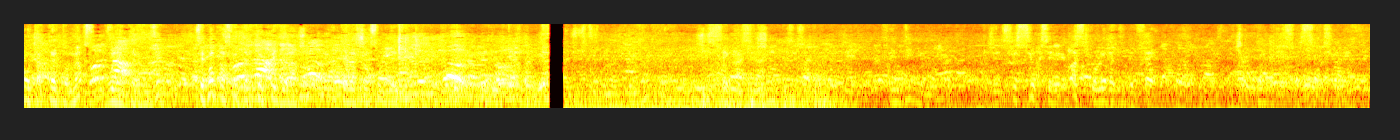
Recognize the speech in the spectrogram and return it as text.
porte atteinte aux mœurs, vous l'interdisez. C'est pas parce que quelqu'un paye de l'argent que la chanson est Je sais que ces gens qui se sont je suis sûr que ce n'est pas ce qu'on leur a dit de faire. J'attends qu'ils soient sanctionnés.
